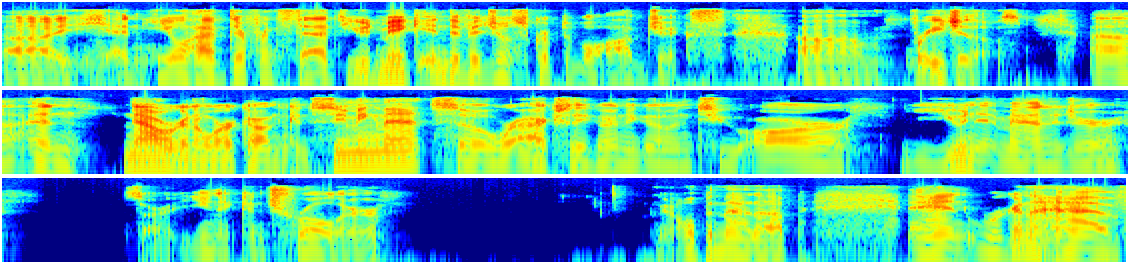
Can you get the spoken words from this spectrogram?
uh, and he'll have different stats. You'd make individual scriptable objects um, for each of those. Uh, and now we're going to work on consuming that. So we're actually going to go into our unit manager, sorry, unit controller. We're going to open that up, and we're going to have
